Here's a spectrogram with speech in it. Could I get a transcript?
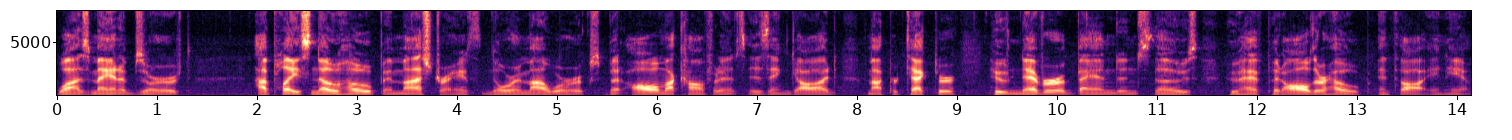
wise man observed, I place no hope in my strength nor in my works, but all my confidence is in God, my protector, who never abandons those who have put all their hope and thought in him.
